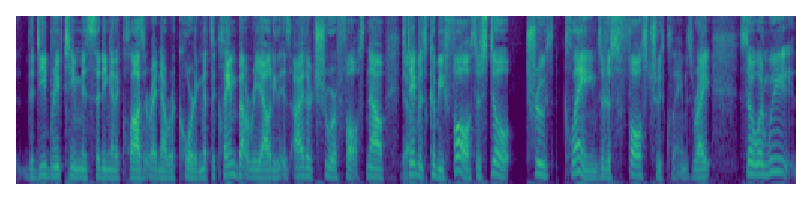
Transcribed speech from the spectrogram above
the debrief team is sitting in a closet right now recording. That's a claim about reality that is either true or false. Now, Yeah. statements could be false. They're still truth claims. They're just false truth claims, right? So when we,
